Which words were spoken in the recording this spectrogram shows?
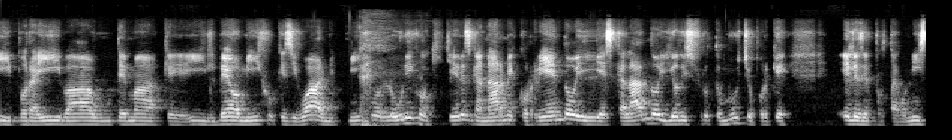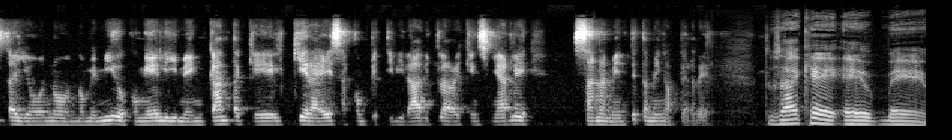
Y por ahí va un tema que y veo a mi hijo que es igual. Mi, mi hijo lo único que quiere es ganarme corriendo y escalando y yo disfruto mucho porque él es el protagonista, yo no, no me mido con él y me encanta que él quiera esa competitividad y claro, hay que enseñarle sanamente también a perder. Tú sabes que, eh,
